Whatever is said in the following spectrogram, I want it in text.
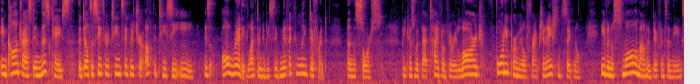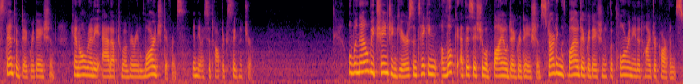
In contrast, in this case, the delta C13 signature of the TCE is already likely to be significantly different than the source, because with that type of very large, 40 per mil fractionation signal, even a small amount of difference in the extent of degradation can already add up to a very large difference in the isotopic signature. We'll now be changing gears and taking a look at this issue of biodegradation, starting with biodegradation of the chlorinated hydrocarbons.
